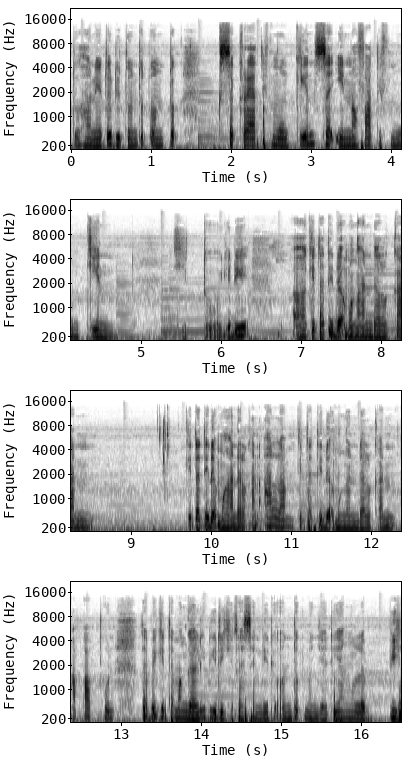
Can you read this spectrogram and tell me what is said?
Tuhan itu dituntut untuk sekreatif mungkin, seinovatif mungkin gitu. Jadi uh, kita tidak mengandalkan kita tidak mengandalkan alam kita tidak mengandalkan apa pun tapi kita menggali diri kita sendiri untuk menjadi yang lebih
